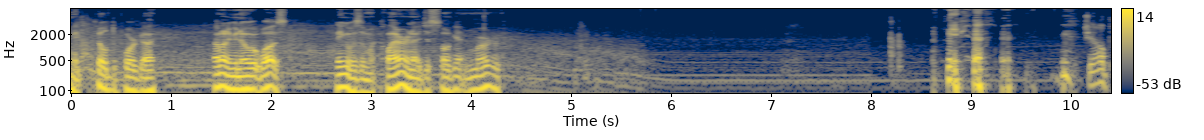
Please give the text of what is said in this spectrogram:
It killed the poor guy. I don't even know who it was. I think it was a McLaren I just saw getting murdered. Job.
